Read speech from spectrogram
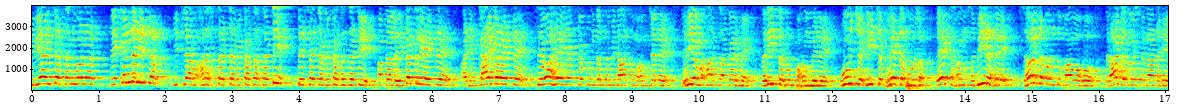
स्त्रियांच्या सन्मानात एकंदरीतच इथल्या महाराष्ट्राच्या विकासासाठी देशाच्या विकासासाठी आपल्याला एकत्र यायचंय. आणि काय करायचंय? सेवा हे यज्ञ कुंड संविधास हम चले ध्येय महासागर में सरित रूप हम मिले. ऊंच नीच भेद भूल एक हम सभी रहे. सहज बंधू भाव हो राग द्वेष ना रहे.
